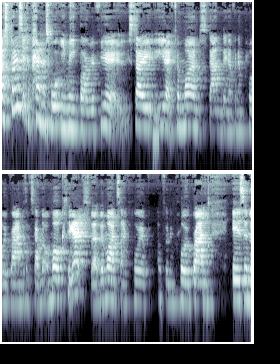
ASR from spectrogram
I suppose it depends what you mean by review. So, you know, from my understanding of an employer brand, obviously I'm not a marketing expert, but my understanding of an employer brand is an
